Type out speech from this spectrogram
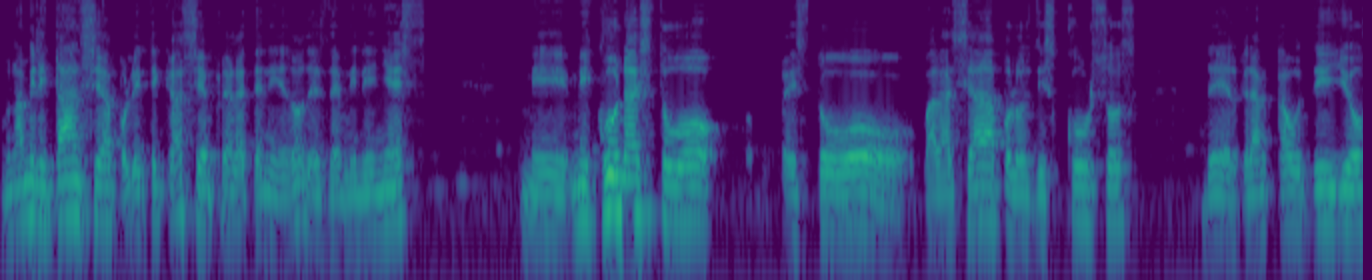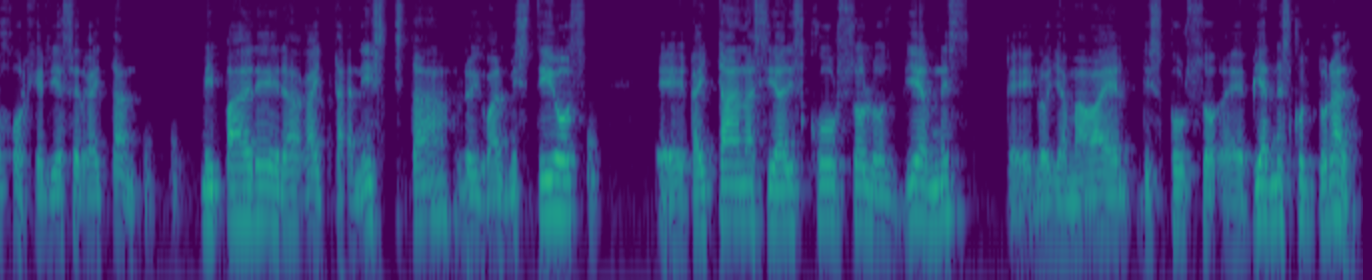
una militancia política, siempre la he tenido desde mi niñez. Mi, mi cuna estuvo, estuvo balanceada por los discursos del gran caudillo Jorge Eliezer Gaitán. Mi padre era gaitanista, lo igual mis tíos. Eh, Gaitán hacía discursos los viernes que lo llamaba él discurso, eh, viernes cultural.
